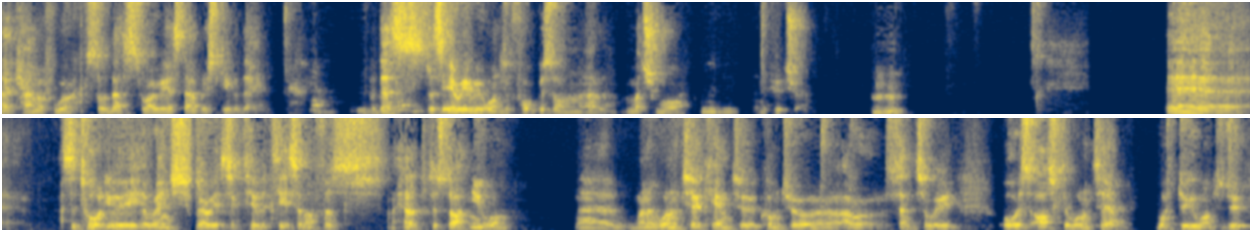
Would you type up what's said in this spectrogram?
that kind of work. So that's why we established Give a Day. Yeah. But that's that's the area we want to focus on uh, much more in the future. Mhm. Uh, as I told you, we arrange various activities and offers and help to start new one. Uh, when a volunteer came to come to our center, we always ask the volunteer, "What do you want to do?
